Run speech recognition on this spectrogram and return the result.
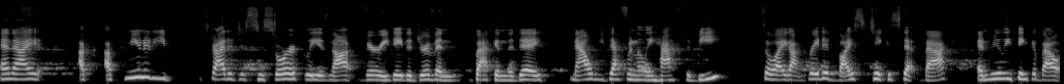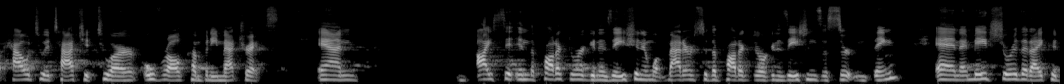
And I, a, a community strategist historically is not very data driven back in the day. Now we definitely have to be. So I got great advice to take a step back and really think about how to attach it to our overall company metrics. And I sit in the product organization, and what matters to the product organization is a certain thing. And I made sure that I could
